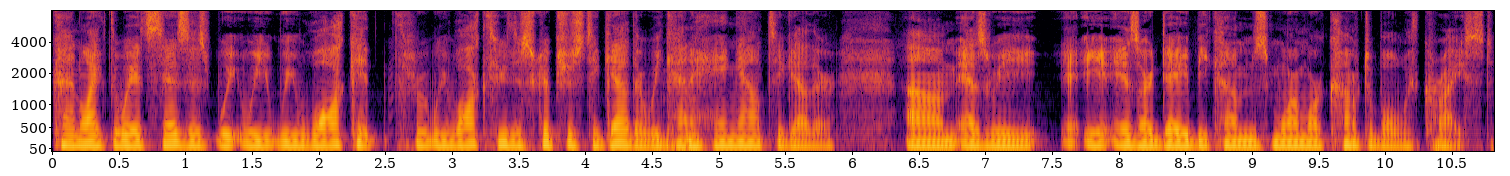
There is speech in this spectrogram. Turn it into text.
kind of like the way it says is we, we, we walk it through we walk through the scriptures together. We kind of mm-hmm. hang out together um, as we as our day becomes more and more comfortable with christ.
